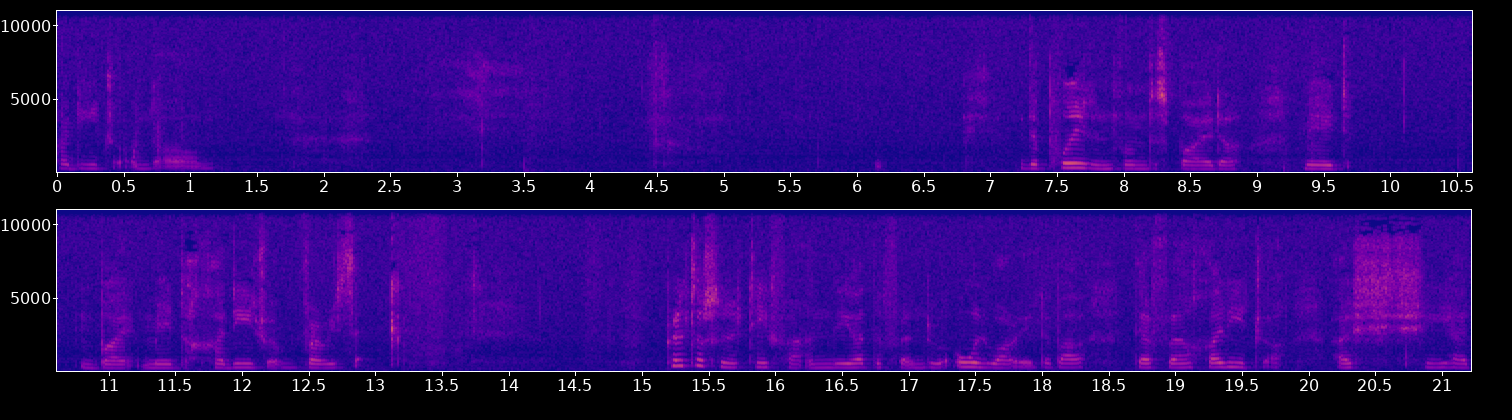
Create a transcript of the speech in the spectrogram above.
Khadija on the arm. The poison from the spider made by made Khadija very sick. Princess Latifa and the other friends were all worried about their friend Khadija as she had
